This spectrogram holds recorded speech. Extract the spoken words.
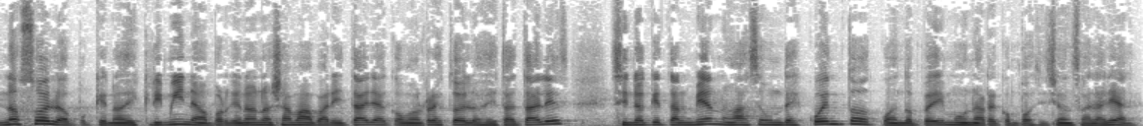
no solo porque nos discrimina o porque no nos llama paritaria como el resto de los estatales, sino que también nos hace un descuento cuando pedimos una recomposición salarial.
